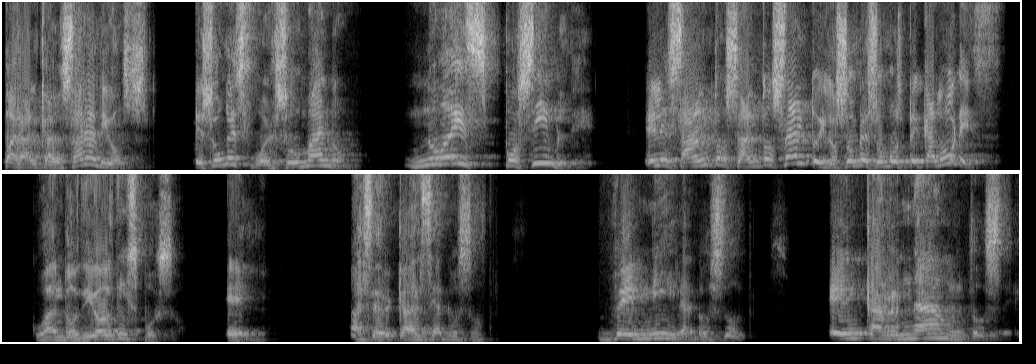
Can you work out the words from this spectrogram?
para alcanzar a Dios. Es un esfuerzo humano. No es posible. Él es santo, santo, santo y los hombres somos pecadores. Cuando Dios dispuso, Él, acercarse a nosotros, venir a nosotros, encarnándose,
